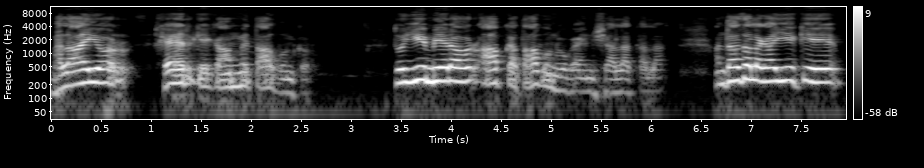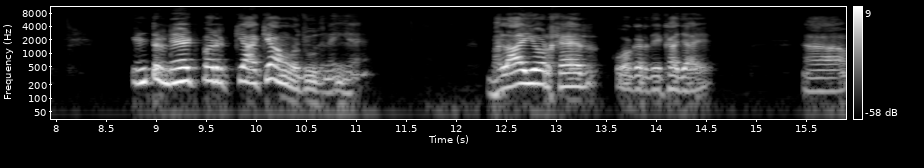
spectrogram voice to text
भलाई और खैर के काम में ताउन करो। तो ये मेरा और आपका ताउन होगा इन ताला। अंदाज़ा लगाइए कि इंटरनेट पर क्या क्या मौजूद नहीं है। भलाई और खैर को अगर देखा जाए आ,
